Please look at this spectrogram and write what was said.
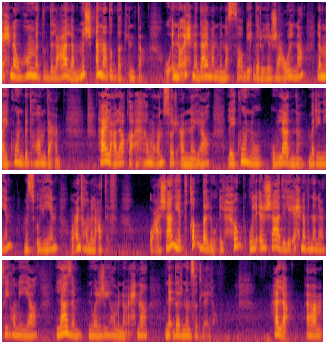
إحنا وهم ضد العالم مش أنا ضدك أنت. وإنه إحنا دايما منصة بيقدروا يرجعوا لنا لما يكون بدهم دعم. هاي العلاقة أهم عنصر عنا إياه ليكونوا أولادنا مرنين مسؤولين وعندهم العطف. وعشان يتقبلوا الحب والإرشاد اللي إحنا بدنا نعطيهم إياه لازم نورجيهم إنه إحنا بنقدر ننصت لهم هلأ أهم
